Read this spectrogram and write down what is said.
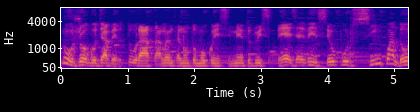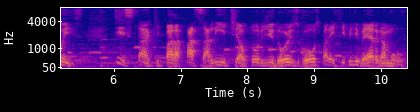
No jogo de abertura, a Atalanta não tomou conhecimento do Spezia e venceu por 5 a 2. Destaque para Passalite, autor de dois gols para a equipe de Bergamo.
